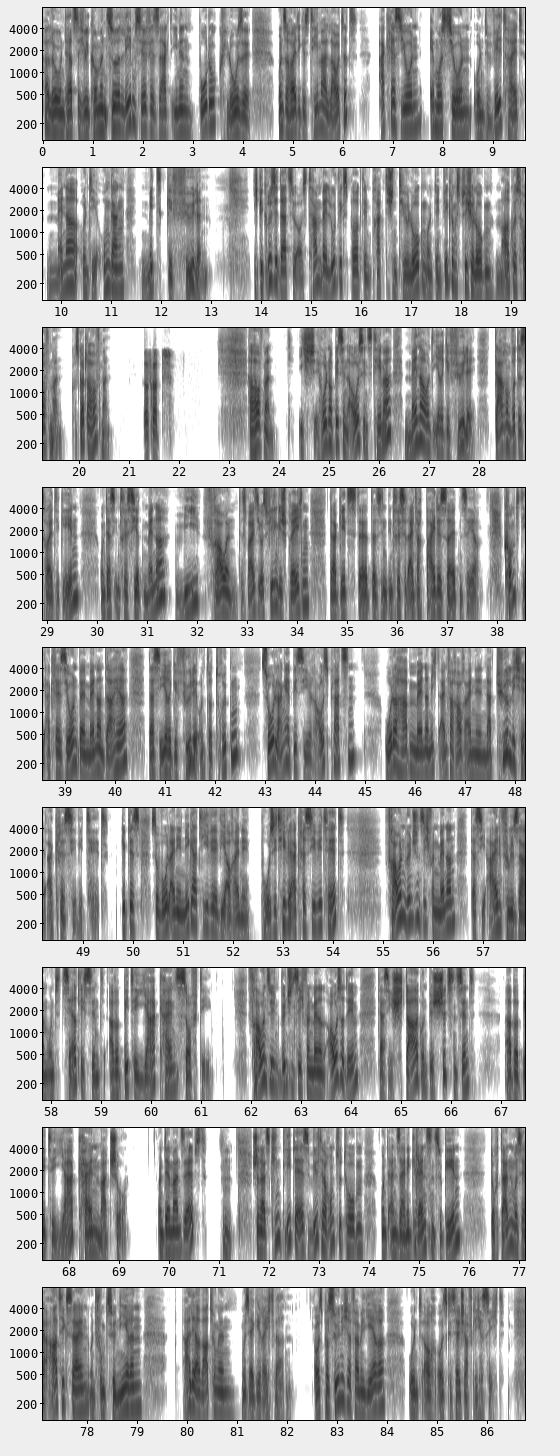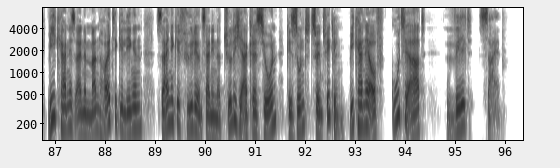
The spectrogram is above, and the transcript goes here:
Hallo und herzlich willkommen zur Lebenshilfe, sagt Ihnen Bodo Klose. Unser heutiges Thema lautet Aggression, Emotion und Wildheit, Männer und der Umgang mit Gefühlen. Ich begrüße dazu aus Tam bei Ludwigsburg den praktischen Theologen und Entwicklungspsychologen Markus Hoffmann. Grüß Gott, Herr Hoffmann. Grüß Gott. Herr Hoffmann, ich hole noch ein bisschen aus ins Thema Männer und ihre Gefühle. Darum wird es heute gehen. Und das interessiert Männer wie Frauen. Das weiß ich aus vielen Gesprächen. Da geht's, das interessiert einfach beide Seiten sehr. Kommt die Aggression bei Männern daher, dass sie ihre Gefühle unterdrücken, so lange bis sie rausplatzen? Oder haben Männer nicht einfach auch eine natürliche Aggressivität? Gibt es sowohl eine negative wie auch eine positive Aggressivität. Frauen wünschen sich von Männern, dass sie einfühlsam und zärtlich sind, aber bitte ja kein Softie. Frauen wünschen sich von Männern außerdem, dass sie stark und beschützend sind, aber bitte ja kein Macho. Und der Mann selbst? Hm. Schon als Kind liebt er es, wild herumzutoben und an seine Grenzen zu gehen. Doch dann muss er artig sein und funktionieren. Alle Erwartungen muss er gerecht werden aus persönlicher, familiärer und auch aus gesellschaftlicher Sicht. Wie kann es einem Mann heute gelingen, seine Gefühle und seine natürliche Aggression gesund zu entwickeln? Wie kann er auf gute Art wild sein?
